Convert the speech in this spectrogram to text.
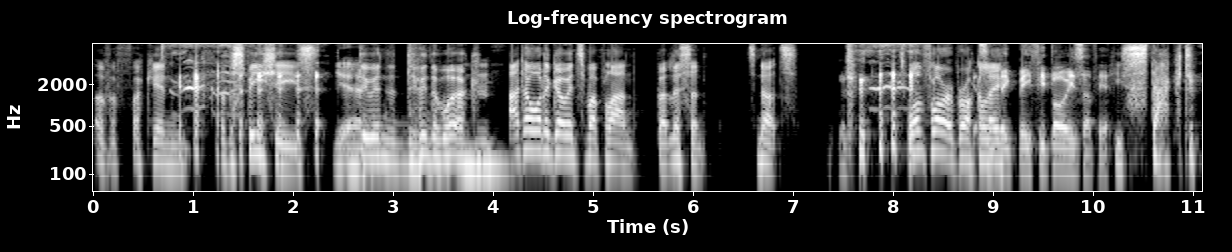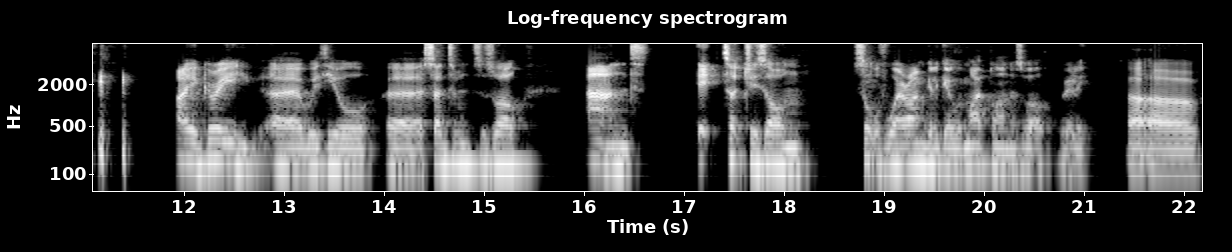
of a fucking of a species Yeah. doing the doing the work. Mhm. I don't want to go into my plan, but listen, it's nuts. It's one Florida Got some broccoli. big beefy boys, have you? He's stacked. I agree uh, with your uh, sentiments as well, and it touches on sort of where I'm going to go with my plan as well. Really. Uh oh,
